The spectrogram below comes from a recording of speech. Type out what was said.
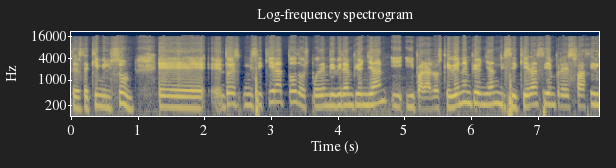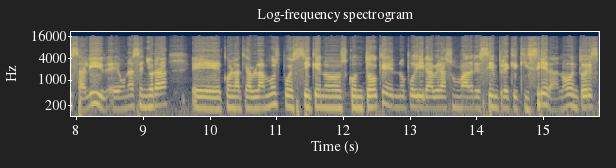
desde Kim Il-sung. Eh, entonces, ni siquiera todos pueden vivir en Pyongyang y, y para los que viven en Pyongyang ni siquiera siempre es fácil salir. Eh, una señora con la que hablamos, pues sí que nos contó que no podía ir a ver a su madre siempre que quisiera, ¿no? Entonces,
